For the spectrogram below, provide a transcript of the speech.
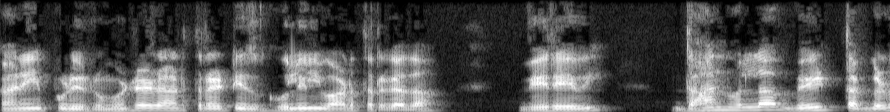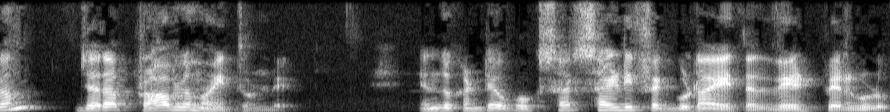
కానీ ఇప్పుడు ఈ రుమటెడ్ ఆర్థరైటిస్ గోళీలు వాడతారు కదా వేరేవి? దానివల్ల వెయిట్ తగ్గడం జర ప్రాబ్లం అవుతుండే ఎందుకంటే ఒక్కొక్కసారి సైడ్ ఎఫెక్ట్ కూడా అవుతుంది వెయిట్ పెరుగుడు.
